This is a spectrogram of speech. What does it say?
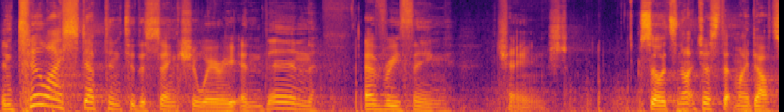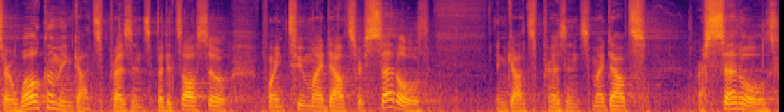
Until I stepped into the sanctuary, and then everything changed. So it's not just that my doubts are welcome in God's presence, but it's also, point two, my doubts are settled in God's presence. My doubts are settled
